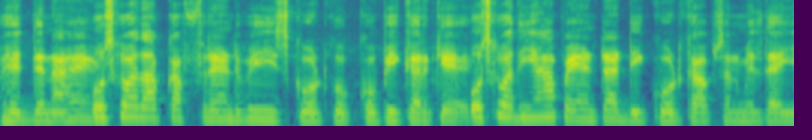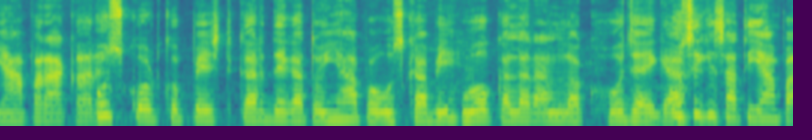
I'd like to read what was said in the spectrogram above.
भेज देना है। उसके बाद आपका फ्रेंड भी इस कोड को कॉपी करके उसके बाद यहाँ पे एंटर डी कोड का ऑप्शन मिलता है यहाँ पर आकर। उस कोड को पेस्ट कर देगा तो यहाँ पर उसका भी वो कलर अनलॉक हो जाएगा। उसी के साथ यहाँ पर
